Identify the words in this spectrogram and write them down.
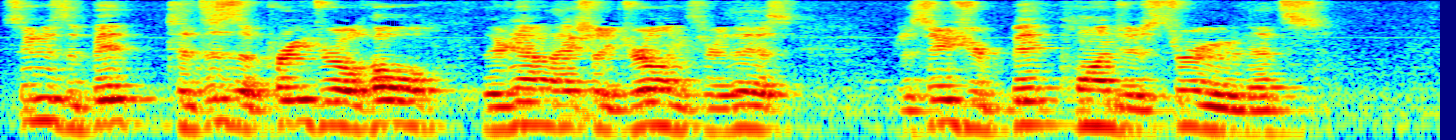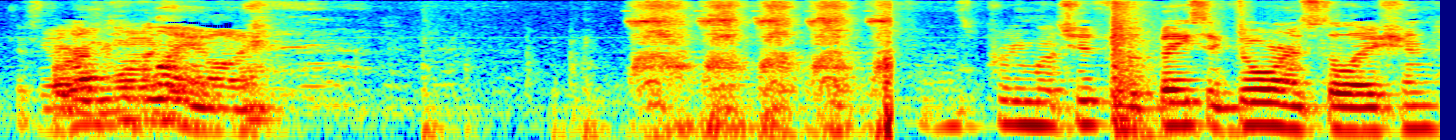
as soon as the bit, this is a pre-drilled hole, they're not actually drilling through this. But as soon as your bit plunges through, that's, As you know, don't keep laying on it. That's pretty much it for the basic door installation.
